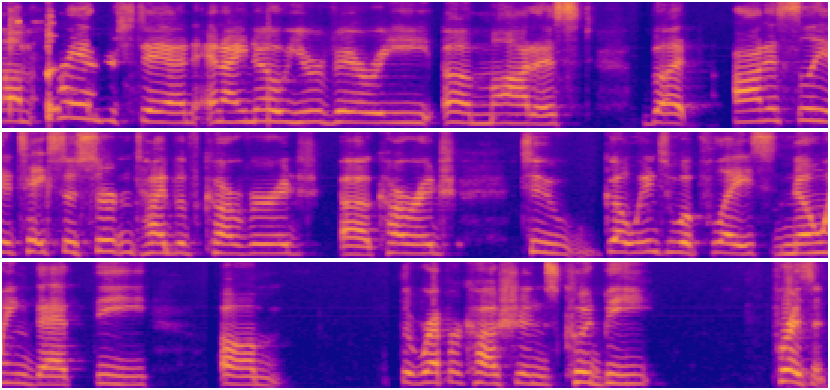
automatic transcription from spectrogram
Um, I understand, and I know you're very uh, modest, but honestly, it takes a certain type of coverage, uh, courage to go into a place knowing that the um, the repercussions could be prison.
